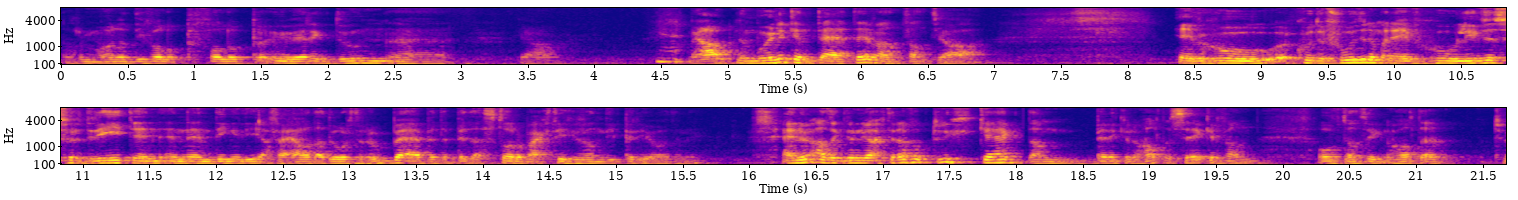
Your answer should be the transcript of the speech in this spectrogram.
de hormonen die volop, volop hun werk doen. eh, ja. Ja. Maar ja, ook een moeilijke tijd, hè, want, want ja, even goed goede voederen, maar even goed liefdesverdriet en, en, en dingen die, enfin, ja, dat hoort er ook bij, bij dat stormachtige van die periode. Hè. En nu, als ik er nu achteraf op terugkijk, dan ben ik er nog altijd zeker van, of dan zeg ik nog altijd 200%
